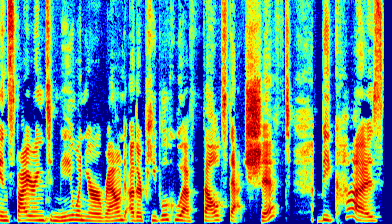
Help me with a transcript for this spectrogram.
inspiring to me when you're around other people who have felt that shift mm-hmm. because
